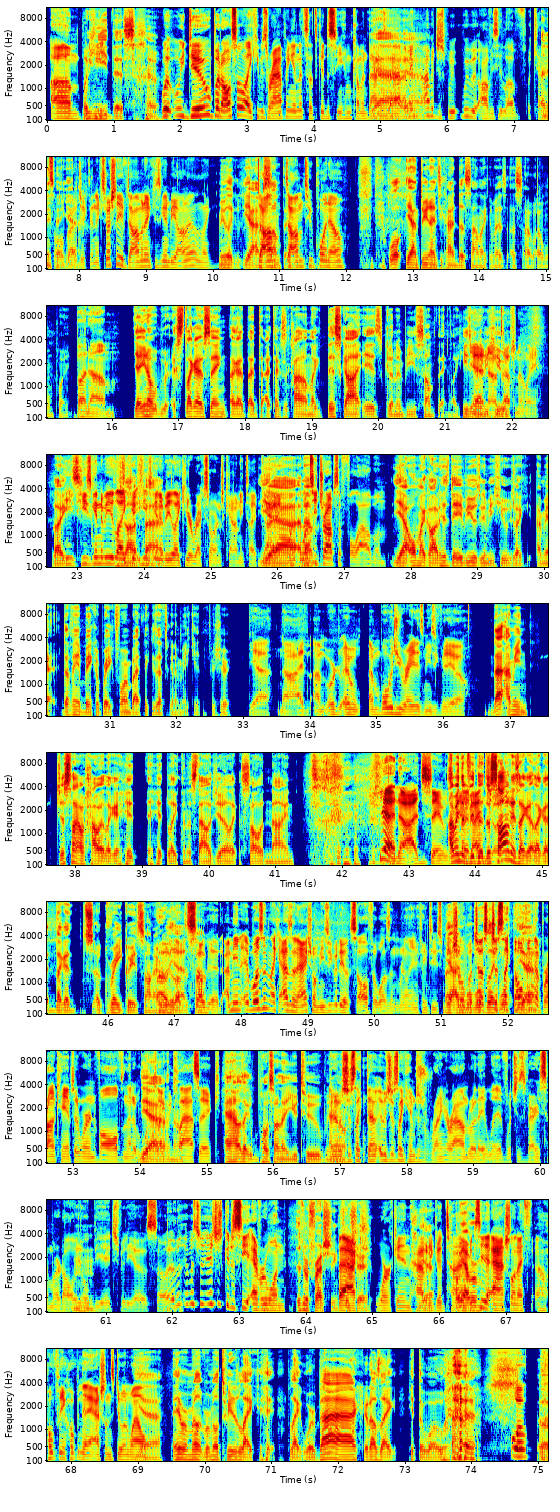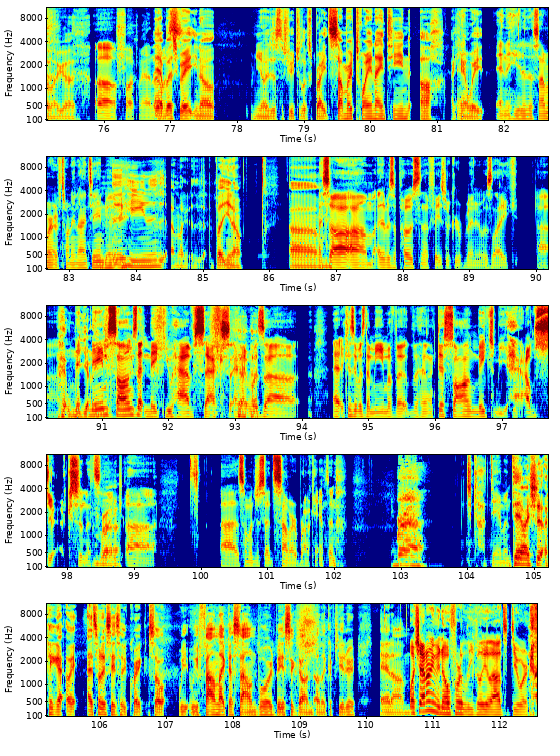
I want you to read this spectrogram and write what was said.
Um, but we he, need this. we, we do, but also like he was rapping in it, so it's good to see him coming back Yeah, to that. I mean. I would just we, we would obviously love a Kevin Anything, solo yeah. project, and especially if Dominic is gonna be on it, and like Maybe like yeah, Dom something. Dom 2.0. Well, yeah, and three ninety kind of does sound like him as, at one point. But um, yeah, you know, it's like I was saying, like I, I, I texted Kyle, I'm like, this guy is gonna be something. Like he's yeah, gonna be huge. Yeah, no, huge. definitely. Like he's he's gonna be like a he's gonna be like your Rex Orange County type guy. Yeah, Once- once he drops a full album. yeah, oh my god, his debut is gonna be huge. Like I mean, definitely a make or break for him, but I think he's definitely gonna make it for sure. Yeah, no, I, I'm. And, and what would you rate his music video? That I mean, just how how it like a hit a hit like the nostalgia, like a solid nine. Yeah, no, I'd say it was. I mean, the good. the, the enjoyed song it. is like a like a like a, a great great song. I Oh really yeah, love the song. so good. I mean, it wasn't like as an actual music video itself, it wasn't really anything too special. and but we'll- just like, just like the whole thing yeah. that Brockhampton were involved, and then it looked Yeah, like the no. classic. And I was like posted on their YouTube, And it was just like them. It was just like him just running around where they live, which is very similar to all the old Mhm. BH videos. So it, was- it was just, it's just good to see everyone it's refreshing back for sure. working, having Yeah. a good time. Oh, yeah, you can see that Ashlan. I th- hopefully hoping that Ashlan's doing well. yeah, and then Romil, Romil tweeted like, like we're back, and I was like, hit the whoa. Whoa. oh my god. Oh fuck, man. That yeah, was, but it's great. You know, you know, just the future looks bright. Summer 2019. Oh, I can't Yeah. wait. In the heat of the summer of 2019, baby. I'm not gonna do that, but you know, um, I saw um there was a post in the Facebook group and it was like uh, n- name songs that make you have sex and it was uh because it was the meme of the, the thing like this song makes me have sex and it's Bruh. like uh uh someone just said summer Brockhampton Bruh. God damn it Damn, I should. Okay, guys, wait. I just want to say something quick. So we, we found like a soundboard basically on, on the computer, and um, which I don't even know if we're legally allowed to do or not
